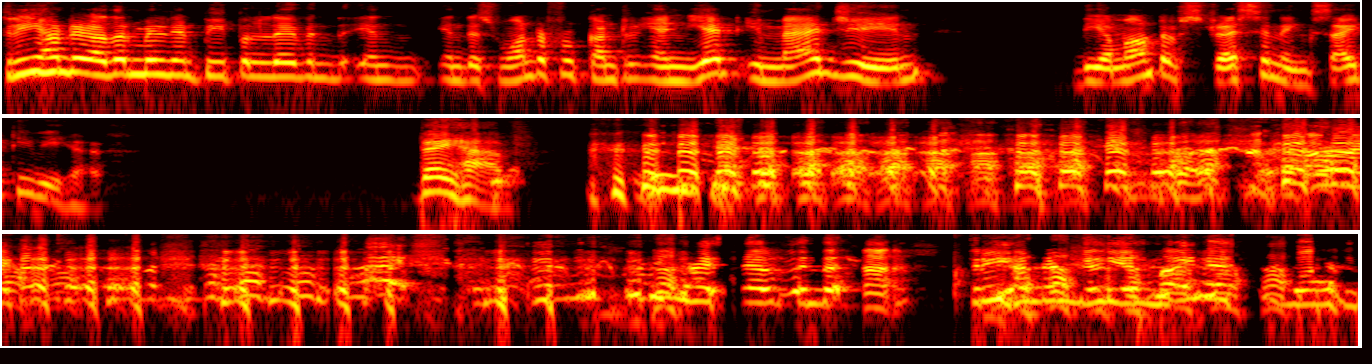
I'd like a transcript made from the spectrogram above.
300 other million people live in, in, in this wonderful country. And yet, imagine the amount of stress and anxiety we have. They have. I'm putting myself in the uh, 300 million minus one.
